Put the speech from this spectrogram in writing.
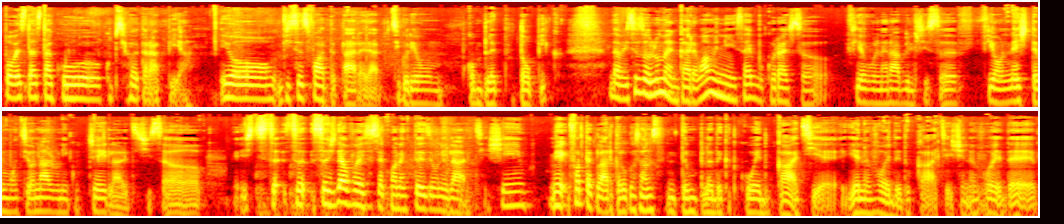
povestea asta cu, cu psihoterapia. Eu visez foarte tare, dar sigur e un complet utopic, dar visez o lume în care oamenii să aibă curaj să fie vulnerabili și să fie onești emoțional unii cu ceilalți și să să, să, să-și dea voie să se conecteze unii la alții. Și mi-e foarte clar că lucrul ăsta nu se întâmplă decât cu educație. E nevoie de educație și e nevoie de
